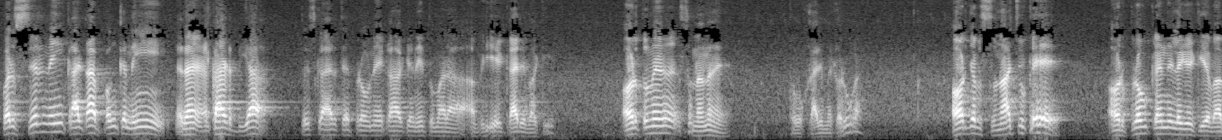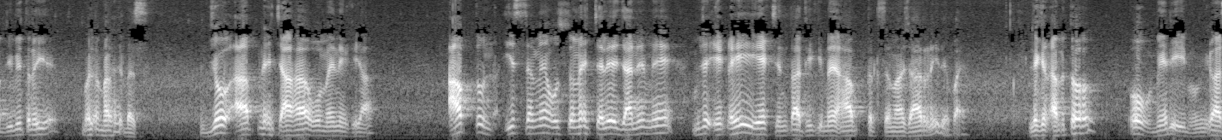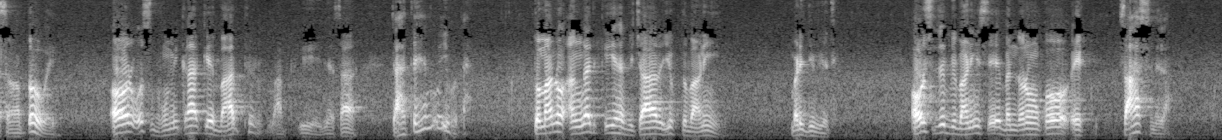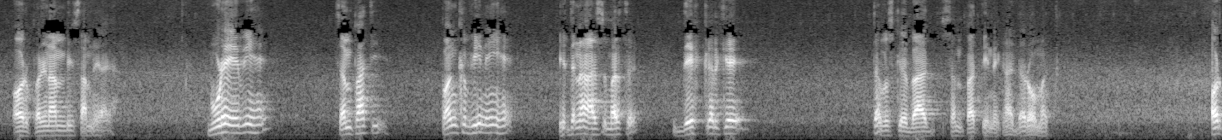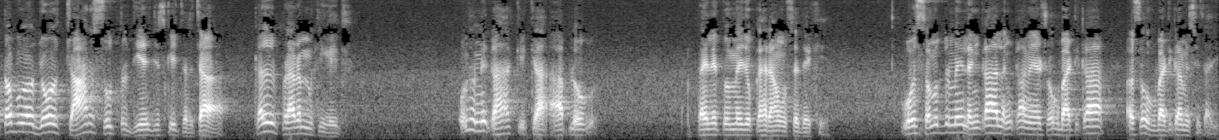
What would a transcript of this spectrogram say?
पर सिर नहीं काटा, पंख नहीं काट दिया तो इसका अर्थ है प्रभु ने कहा कि नहीं, तुम्हारा अभी ये कार्य बाकी और तुम्हें सुनाना है तो वो कार्य मैं करूँगा। और जब सुना चुके, और प्रभु कहने लगे कि अब आप जीवित रहिए, बोले, महाराज, बस, जो आपने चाहा, वो मैंने किया। आप तो इस समय, उस समय चले जाने में मुझे एक ही, एक चिंता थी कि मैं आप तक समाचार नहीं दे पाया। लेकिन अब तो वो मेरी भूमिका समाप्त तो हो गई। और उस भूमिका के बाद फिर आपकी जैसा चाहते हैं वही होता है। तो मानो अंगद की यह विचार युक्त वाणी बड़ी दिव्य थी। और उस दिव्य वाणी से बंदरों को एक साहस मिला और परिणाम भी सामने आया। बूढ़े ये भी हैं, संपाति, पंख भी नहीं है, इतना असमर्थ देख करके। तब उसके बाद संपत्ति ने कहा, डरो मत। और तब जो चार सूत्र दिए जिसकी चर्चा कल प्रारंभ की गई थी, उन्होंने कहा कि क्या आप लोग, पहले तो मैं जो कह रहा हूँ उसे देखिए। वो समुद्र में लंका लंका में अशोक वाटिका अशोक वाटिका में जी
